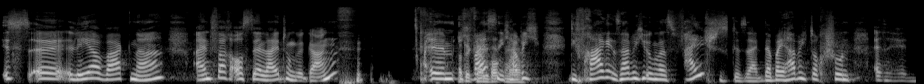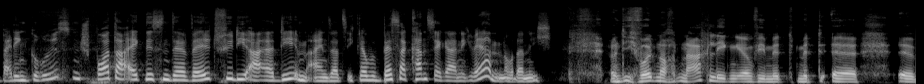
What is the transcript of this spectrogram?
ist äh, Lea Wagner einfach aus der Leitung gegangen. Ähm, ich weiß nicht, habe ich die Frage ist, habe ich irgendwas Falsches gesagt? Dabei habe ich doch schon also bei den größten Sportereignissen der Welt für die ARD im Einsatz. Ich glaube, besser kann es ja gar nicht werden, oder nicht? Und ich wollte noch nachlegen irgendwie mit mit äh, äh,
